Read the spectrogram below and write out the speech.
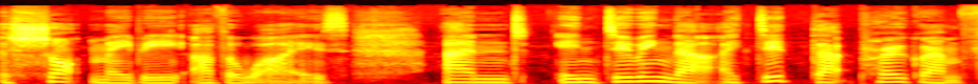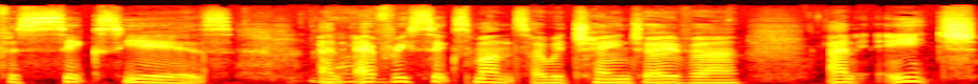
a shot maybe otherwise. And in doing that, I did that program for six years. And every six months, I would change over. And each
